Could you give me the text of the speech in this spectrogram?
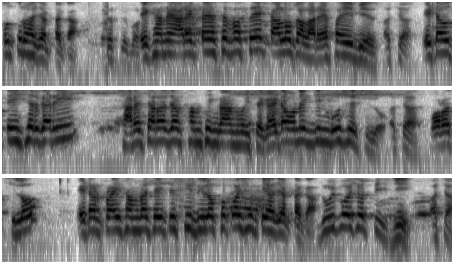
সত্তর হাজার টাকা। এখানে আরেকটা এসএফ আছে কালো কালার এফআইবিএস আচ্ছা। এটাও তেইশের গাড়ি সাড়ে চার হাজার সামথিং রান হয়েছে। গাড়িটা অনেকদিন বসেছিল। আচ্ছা। পড়া ছিল। এটার প্রাইস আমরা চাইতেছি দুই লক্ষ পঁয়ষট্টি হাজার টাকা। দুই পঁয়ষট্টি? জি। আচ্ছা।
